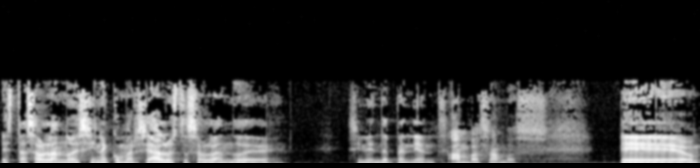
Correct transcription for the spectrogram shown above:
¿estás hablando de cine comercial o estás hablando de cine independiente? Ambas, ambas. Eh,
